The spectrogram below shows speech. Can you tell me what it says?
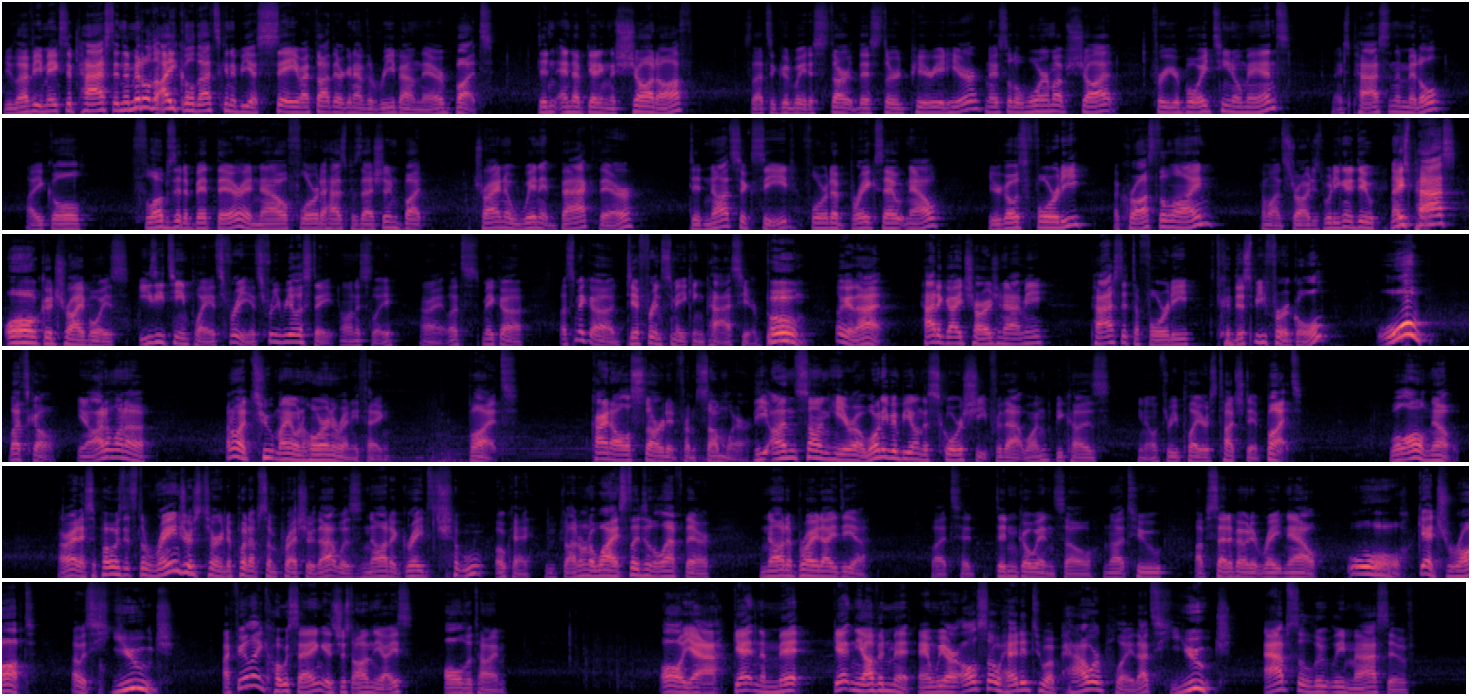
Juolevi makes it past in the middle to Eichel. That's going to be a save. I thought they were going to have the rebound there, but didn't end up getting the shot off. So that's a good way to start this third period here. Nice little warm-up shot for your boy, Tino Mans. Nice pass in the middle. Eichel flubs it a bit there, and now Florida has possession, but trying to win it back there. Did not succeed. Florida breaks out now. Here goes 40 across the line. Come on, Strages. What are you going to do? Nice pass. Oh, good try, boys. Easy team play. It's free. It's free real estate, honestly. All right, let's make a let's make a difference-making pass here. Boom. Look at that. Had a guy charging at me. Passed it to 40. Could this be for a goal? Oh! Let's go. You know, I don't want to I don't want to toot my own horn or anything, but kind of all started from somewhere. The unsung hero won't even be on the score sheet for that one because, you know, three players touched it, but we'll all know. All right, I suppose it's the Rangers' turn to put up some pressure. That was not a great... Ooh, okay, I don't know why I slid to the left there. Not a bright idea, but it didn't go in, so I'm not too upset about it right now. Oh, get dropped. That was huge. I feel like Ho-Sang is just on the ice all the time. Oh yeah, get in the mitt. Get in the oven mitt. And we are also headed to a power play. That's huge. Absolutely massive.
